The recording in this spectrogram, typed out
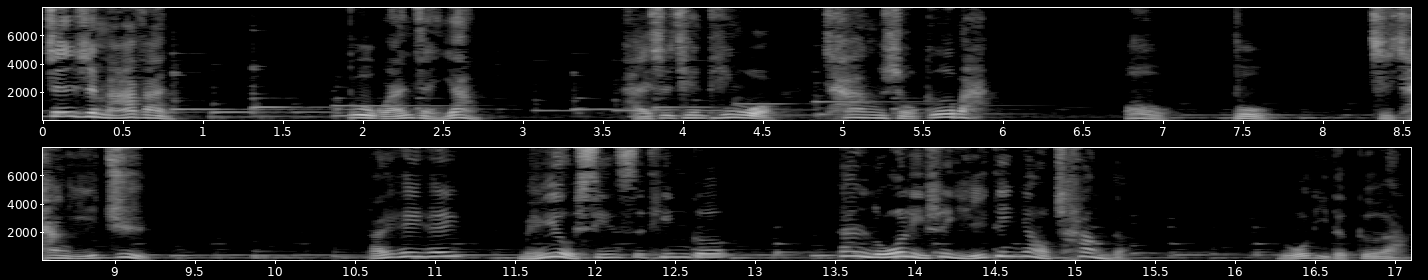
真是麻烦。不管怎样，还是先听我唱首歌吧。哦，不，只唱一句。”白黑黑没有心思听歌，但罗里是一定要唱的。罗里的歌啊。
